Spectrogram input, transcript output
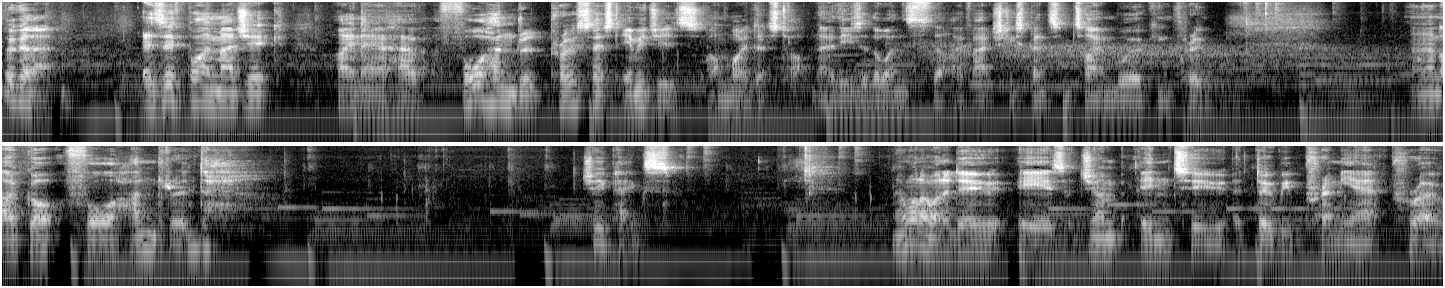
Look at that. As if by magic, I now have 400 processed images on my desktop. Now these are the ones that I've actually spent some time working through. And I've got 400 JPEGs. Now what I want to do is jump into Adobe Premiere Pro.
